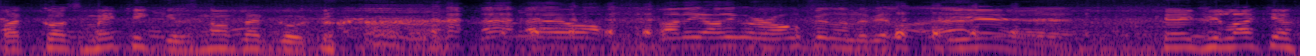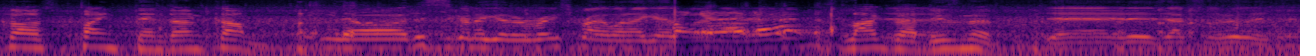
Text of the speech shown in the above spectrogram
but cosmetic is not that good. I think I think we're all feeling a bit like that. yeah. Okay, if you like your car's paint, then don't come. No, this is gonna get a respray when I get home. It's like that, isn't it? Yeah, it is absolutely. This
